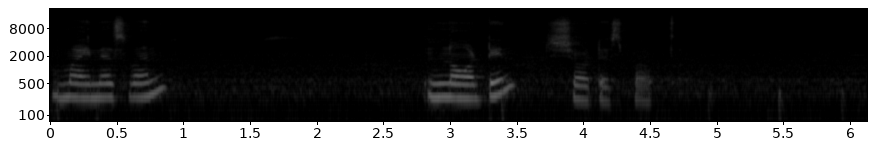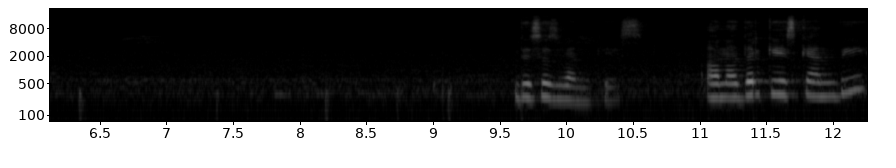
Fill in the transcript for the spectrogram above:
minus 1 not in shortest path. This is one case. Another case can be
